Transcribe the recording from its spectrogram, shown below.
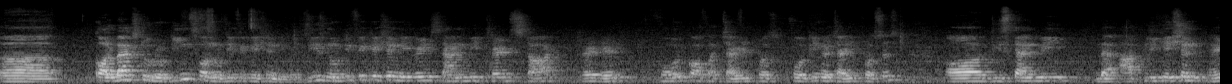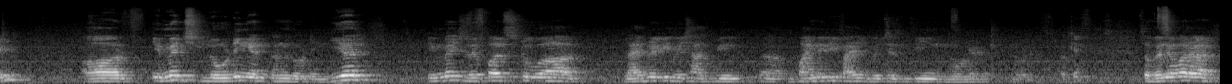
Uh, callbacks to routines for notification events. These notification events can be thread start, thread end, fork of a child process, forking a child process, or these can be the application end or image loading and unloading. Here, image refers to a library which has been uh, binary file which is being loaded, loaded. Okay, so whenever a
